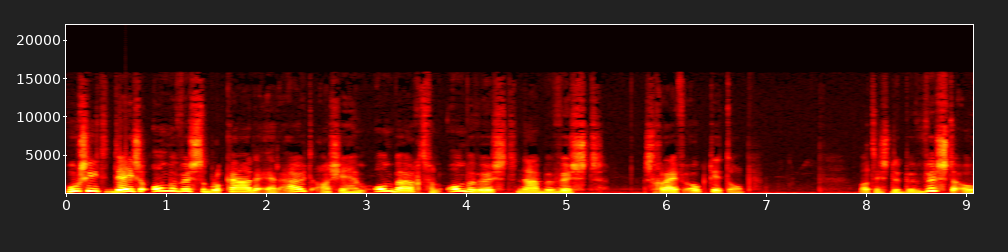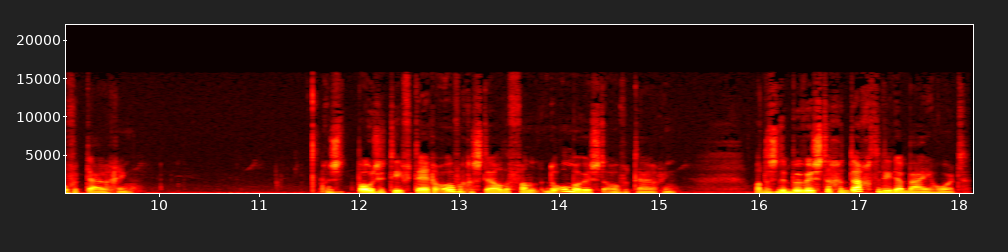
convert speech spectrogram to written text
Hoe ziet deze onbewuste blokkade eruit als je hem ombuigt van onbewust naar bewust? Schrijf ook dit op. Wat is de bewuste overtuiging? Dus het positief tegenovergestelde van de onbewuste overtuiging. Wat is de bewuste gedachte die daarbij hoort?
